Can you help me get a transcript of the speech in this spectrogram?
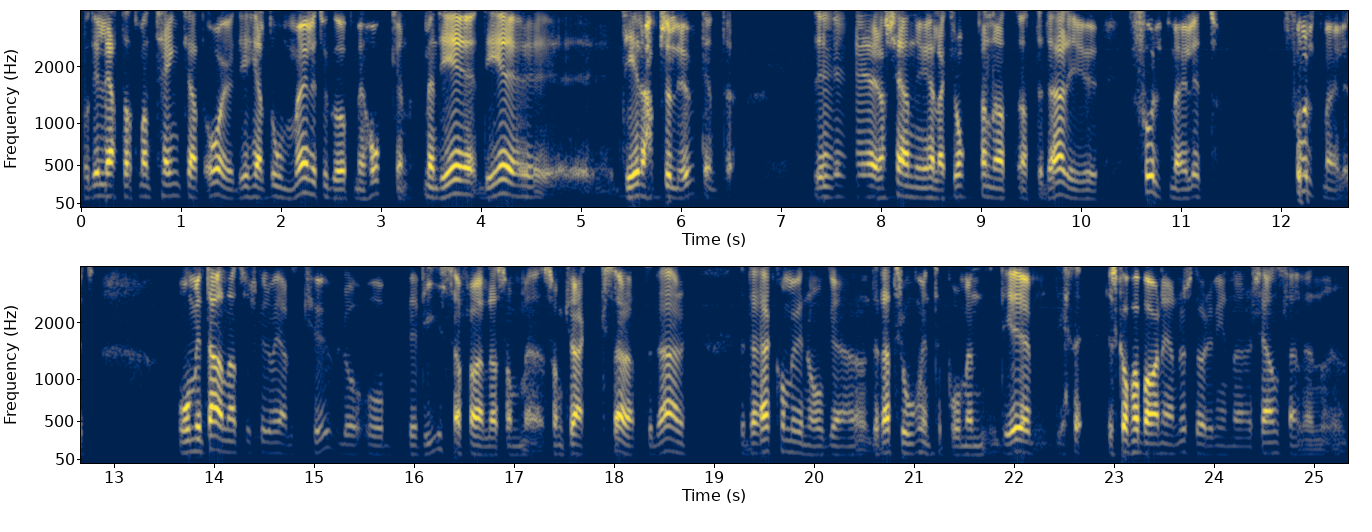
Och det är lätt att man tänker att oj, det är helt omöjligt att gå upp med hockeyn. Men det, det, det är det absolut inte. Det, jag känner ju hela kroppen att, att det där är ju fullt möjligt. Fullt möjligt. Och om inte annat så skulle det vara jävligt kul att, att bevisa för alla som, som kraxar att det där, det där kommer vi nog, eh, det där tror vi inte på men det, det, det skapar bara en ännu större vinnarkänsla, en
